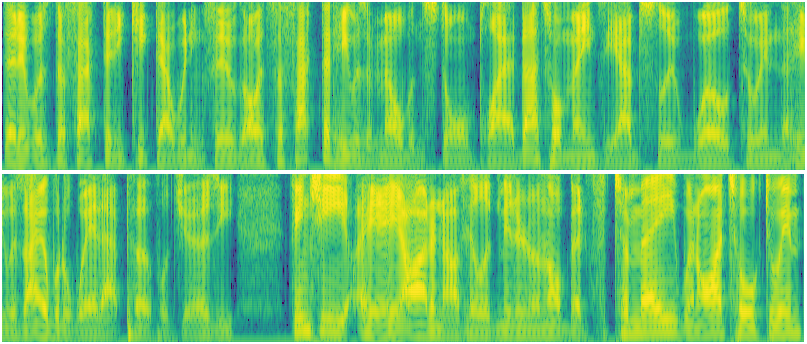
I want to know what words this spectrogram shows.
that it was the fact that he kicked that winning field goal. It's the fact that he was a Melbourne Storm player. That's what means the absolute world to him that he was able to wear that purple jersey. Finchy, I don't know if he'll admit it or not, but to me, when I talk to him,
